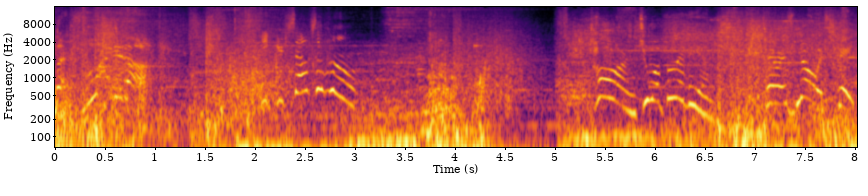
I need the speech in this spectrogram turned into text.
Let's light it up! Make yourselves at home! Torn to oblivion! There is no escape!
